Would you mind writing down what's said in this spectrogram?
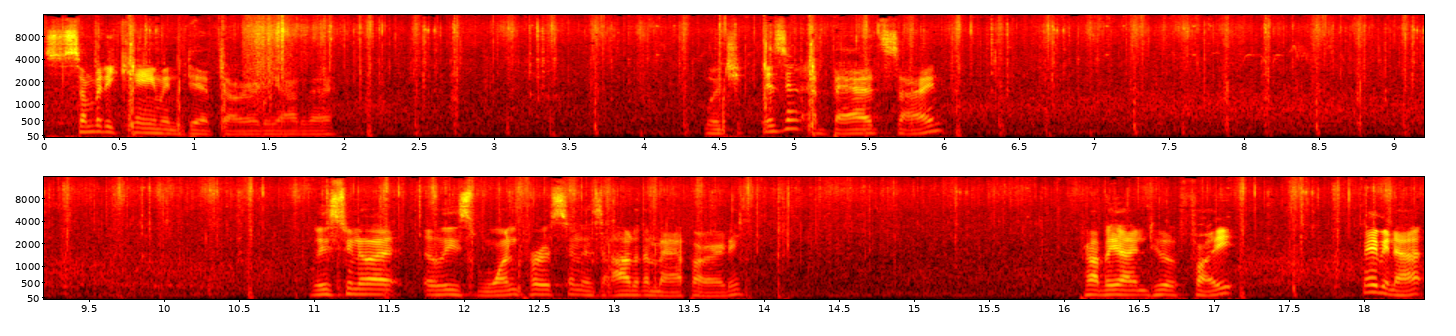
Somebody came and dipped already out of there. Which isn't a bad sign. At least we know that at least one person is out of the map already. Probably got into a fight. Maybe not.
